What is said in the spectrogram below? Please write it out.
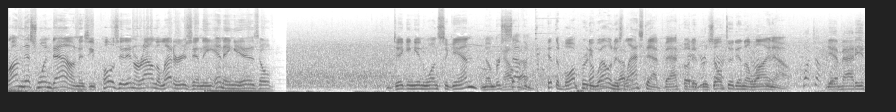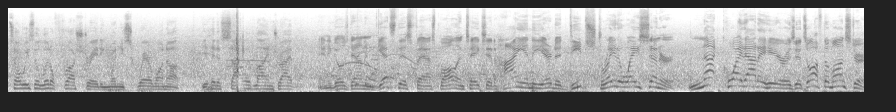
run this one down as he pulls it in around the letters, and the inning is over. Digging in once again, number seven. batting. Hit the ball pretty Number well in his seven. last at bat, but Hey, it resulted turn. in a line-out. Yeah, Matty, it's always a little frustrating when you square one up. You hit a solid line drive. And he goes down and gets this fastball and takes it high in the air to deep straightaway center. Not quite out of here as it's off the monster.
